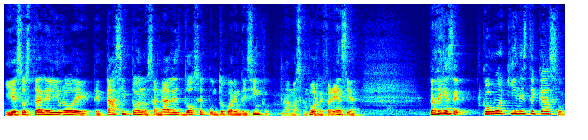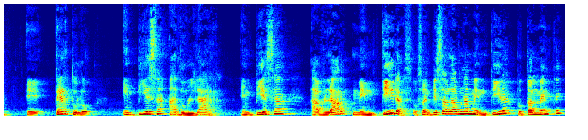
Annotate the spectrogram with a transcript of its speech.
Y eso está en el libro de, Tácito en los anales 12.45, nada más como referencia. Pero fíjense, cómo aquí en este caso eh, Tértulo empieza a adular, empieza a hablar mentiras, o sea, empieza a hablar una mentira totalmente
